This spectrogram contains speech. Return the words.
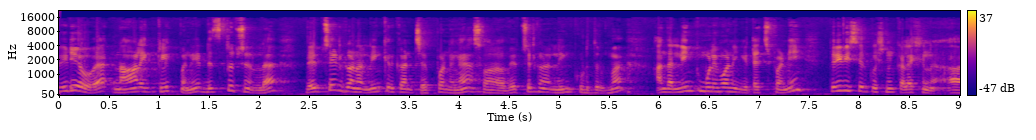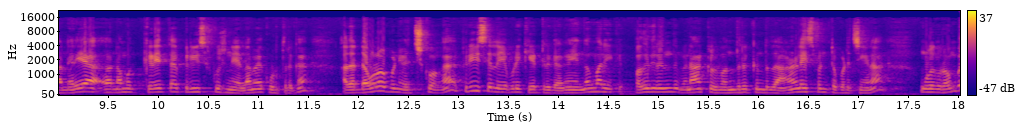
வீடியோவை நாளைக்கு கிளிக் பண்ணி டிஸ்கிரிப்ஷனில் வெப்சைட்டுக்கான லிங்க் இருக்கான்னு செக் பண்ணுங்கள் ஸோ வெப்சைட்டுக்கான லிங்க் கொடுத்துருப்பேன். அந்த லிங்க் மூலிமா நீங்கள் டச் பண்ணி ப்ரீவியஸ் இயர் கொஷின் கலெக்ஷன் நிறையா நமக்கு கிடைத்த ப்ரீவியஸ் கொஷின் எல்லாமே கொடுத்துருக்கேன். அதை டவுன்லோட் பண்ணி வச்சுக்கோங்க. ப்ரீவியஸ் இயரில் எப்படி கேட்டிருக்காங்க எந்த மாதிரி பகுதியிலேருந்து வினாக்கள் வந்திருக்குன்றதை அனலைஸ் பண்ணிட்டு படிச்சீங்கன்னா உங்களுக்கு ரொம்ப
